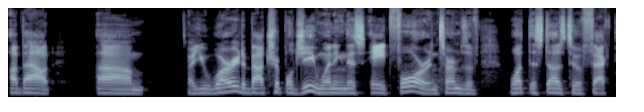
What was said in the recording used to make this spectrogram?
about? Um, are you worried about Triple G winning this eight four in terms of what this does to affect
